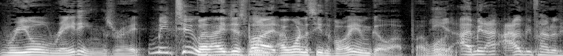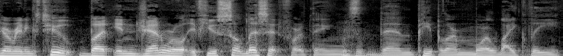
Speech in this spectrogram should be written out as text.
real ratings, right? me too. But I just but, want I want to see the volume go up. I want Yeah, I mean, I, I'd be fine with your ratings too, but in general, if you solicit for things, Mm-hmm. then people are more likely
